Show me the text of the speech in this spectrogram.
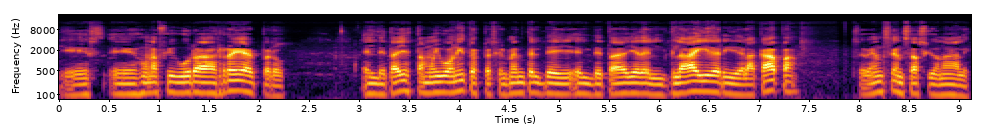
Es, es una figura rare, pero el detalle está muy bonito, especialmente el, de, el detalle del glider y de la capa. Se ven sensacionales.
